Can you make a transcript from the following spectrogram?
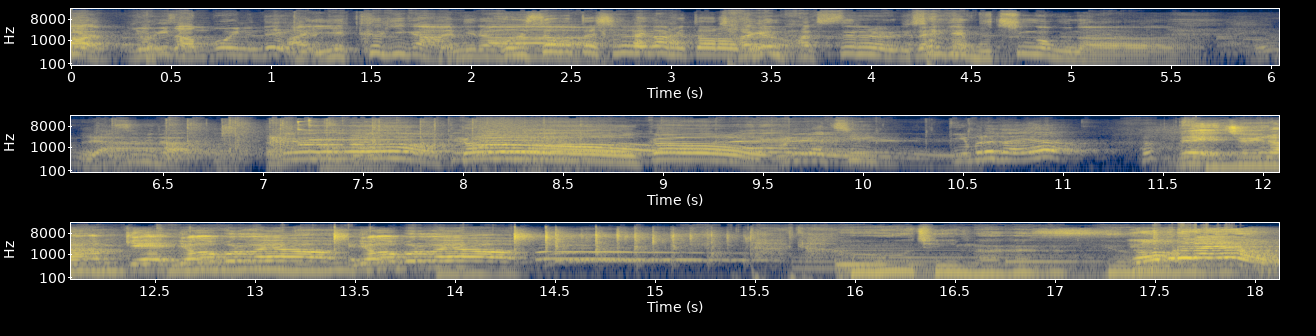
맞네. 아 여기서 안 보이는데. 아 이 크기가 아니라 벌써부터 신뢰감이 떨어져. 작은 박스를 세 개 묻힌 거구나. 맞습니다. 고! 고! 우리 같이 입으러 가요. 네, 저희랑 함께 영화 보러 가요. 영화 보러 가요. 영화 보러 가요.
